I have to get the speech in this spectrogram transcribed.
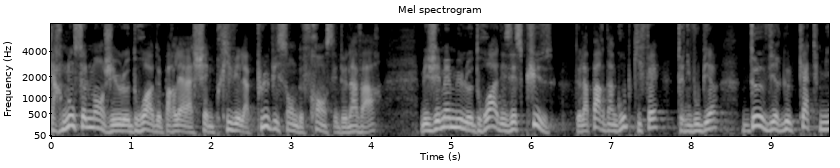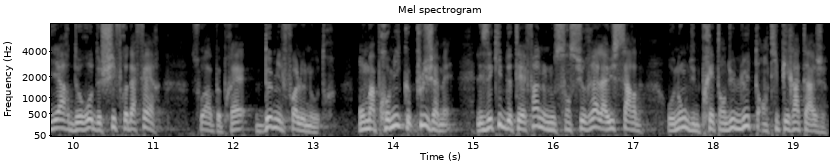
car non seulement j'ai eu le droit de parler à la chaîne privée la plus puissante de France et de Navarre, mais j'ai même eu le droit à des excuses de la part d'un groupe qui fait, tenez-vous bien, 2,4 milliards d'euros de chiffre d'affaires, soit à peu près 2000 fois le nôtre. On m'a promis que plus jamais les équipes de TF1 ne nous censureraient à la hussarde, au nom d'une prétendue lutte anti-piratage.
